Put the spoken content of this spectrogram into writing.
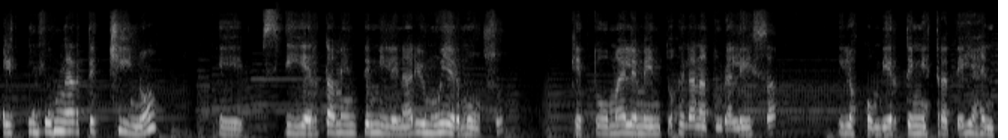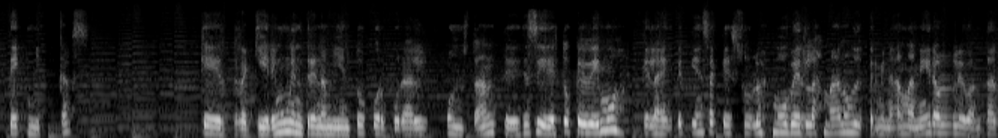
El kung fu es un arte chino, eh, ciertamente milenario y muy hermoso, que toma elementos de la naturaleza y los convierte en estrategias, en técnicas que requieren un entrenamiento corporal constante. Es decir, esto que vemos, que la gente piensa que solo es mover las manos de determinada manera o levantar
